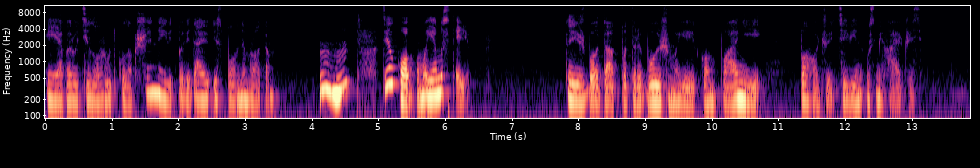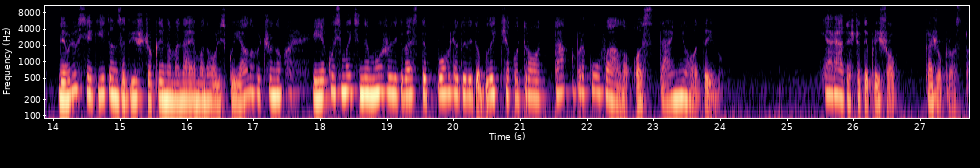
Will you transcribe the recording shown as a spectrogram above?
І я беру цілу грудку локшини і відповідаю із повним ротом. Угу, цілком у моєму стилі. Ти ж бо так потребуєш моєї компанії, погоджується він, усміхаючись. Дивлюся, як Ітан за дві щоки наминає монгольську яловичину і якусь мить не можу відвести погляду від обличчя, котрого так бракувало останню годину. Я рада, що ти прийшов, кажу просто.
